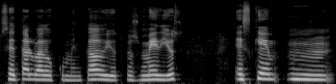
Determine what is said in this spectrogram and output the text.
Z lo ha documentado y otros medios, es que, mm,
